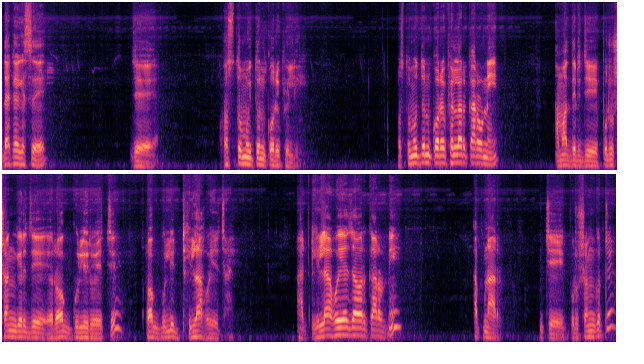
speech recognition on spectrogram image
দেখা গেছে যে হস্তমৈতন করে ফেলি। হস্তমৈতন করে ফেলার কারণে আমাদের যে পুরুষাঙ্গের যে রগগুলি রয়েছে, রগগুলি ঢিলা হয়ে যায়। আর ঢিলা হয়ে যাওয়ার কারণে আপনার যে পুরুষাঙ্গটা,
